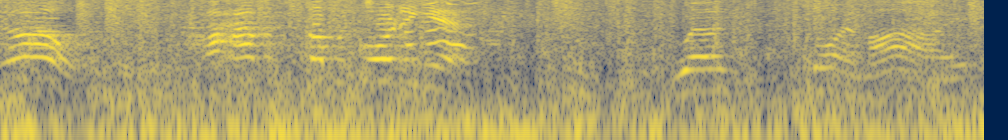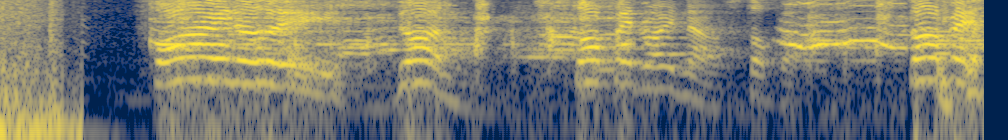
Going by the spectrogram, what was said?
No! I haven't stopped recording yet! well, so am I. Finally! It's done! Stop it right now, stop it. Stop it!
